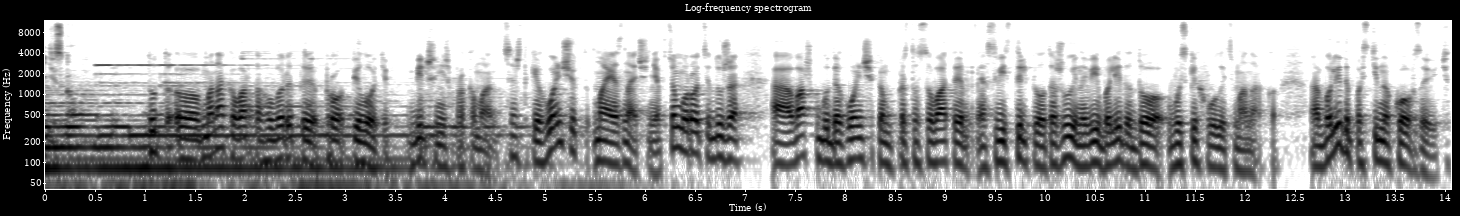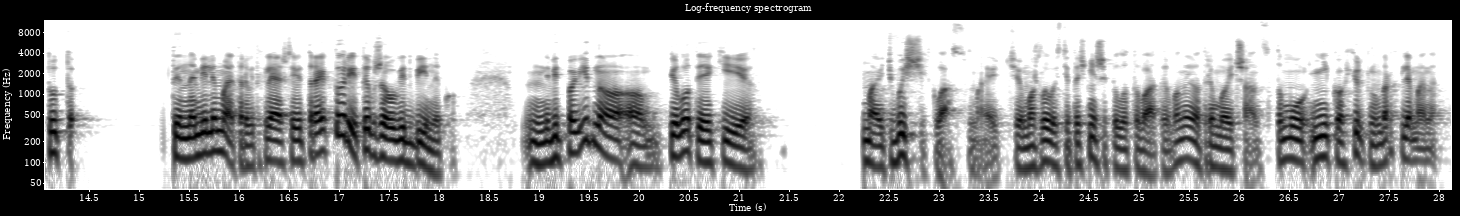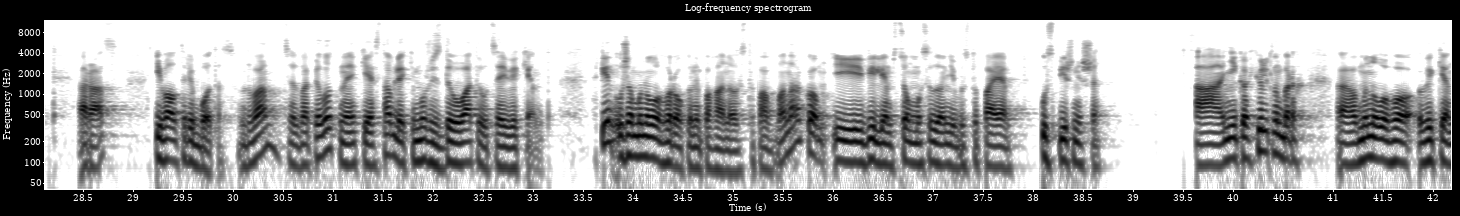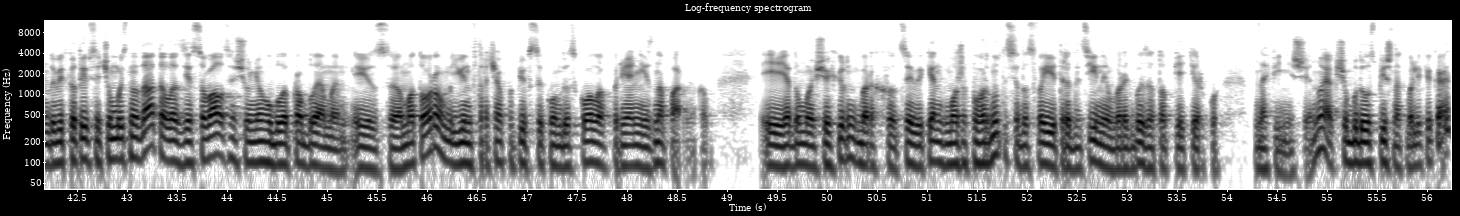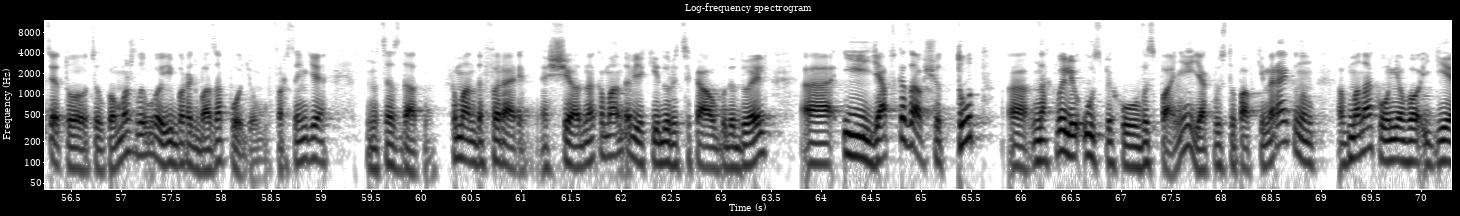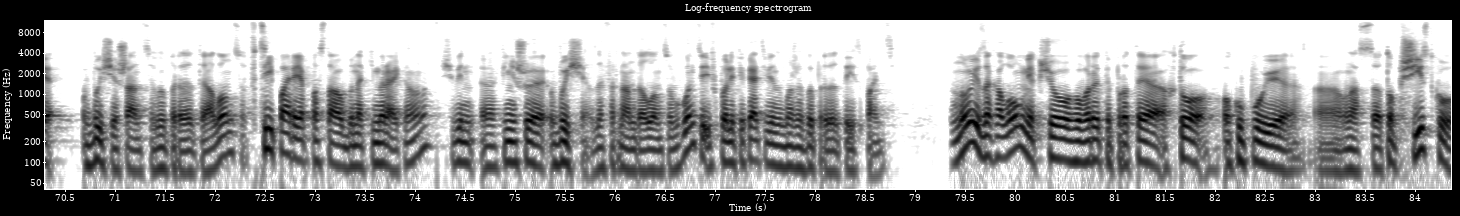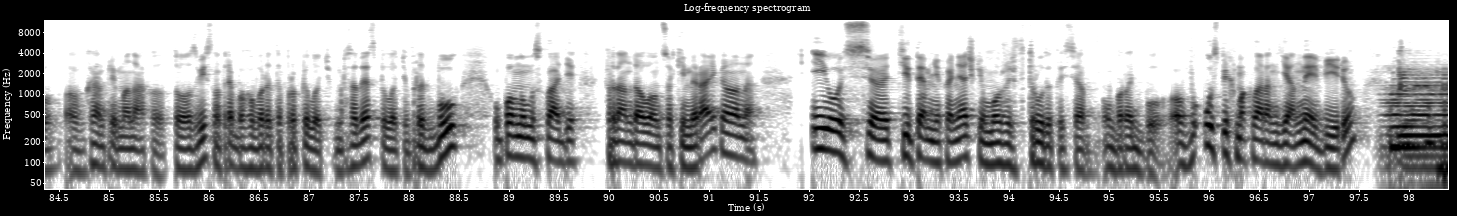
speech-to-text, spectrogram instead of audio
Вітіскоп. Тут е, в Монако варто говорити про пілотів більше ніж про команд. Все ж таки, гонщик має значення. В цьому році дуже е, важко буде гонщикам пристосувати е, свій стиль пілотажу і нові боліди до вузьких вулиць Монако. Боліди постійно ковзають. Тут ти на міліметр відхиляєшся від траєкторії, ти вже у відбійнику. Відповідно, пілоти, які мають вищий клас, мають можливості точніше пілотувати, вони отримують шанс. Тому Ніко Хюлькенберг для мене раз. І Валтері Ботас. Два це два пілоти, на які я ставлю, які можуть здивувати у цей вікенд. Фін уже минулого року непогано виступав в Монако, і Вільямс в цьому сезоні виступає успішніше. А Ніко Хюлькенберг е, минулого вікенду відкотився чомусь назад, але з'ясувалося, що у нього були проблеми із мотором, і він втрачав по пів секунди з кола в порівнянні з напарником. І я думаю, що Хюлькенберг цей вікенд може повернутися до своєї традиційної боротьби за топ-п'ятірку на фініші. Ну, якщо буде успішна кваліфікація, то цілком можливо і боротьба за подіум. Форс Індія на це здатна. Команда Феррарі ще одна команда, в якій дуже цікаво буде дуель. Е, І я б сказав, що тут на хвилі успіху в Іспанії, як виступав Кімі Райконен, в Монако у нього є вищі шанси випередити Алонсо. В цій парі я поставив би на Кімі Райконена, що він е, фінішує вище за Фернандо Алонсо в гонці, і в кваліфікації він зможе випередити іспанця. Ну і загалом, якщо говорити про те, хто окупує е, у нас топ-6 в Гран-прі Монако, то звісно треба говорити про пілотів Мерседес, пілотів Red Bull у повному складі, Фернандо Алонсо, Кімі Райконена. І ось е, ті темні конячки можуть втрутитися у боротьбу. В успіх Макларен я не вірю.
